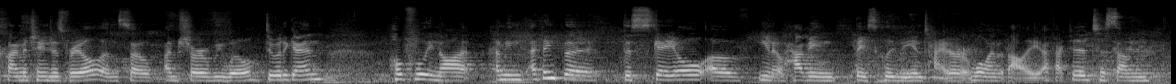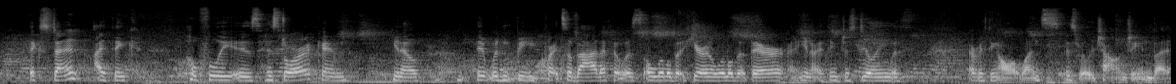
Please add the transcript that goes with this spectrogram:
climate change is real, and so I'm sure we will do it again. Hopefully not. I mean, I think the the scale of you know having basically the entire Willamette Valley affected to some extent, I think hopefully is historic and you know it wouldn't be quite so bad if it was a little bit here and a little bit there. You know, I think just dealing with everything all at once is really challenging, but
